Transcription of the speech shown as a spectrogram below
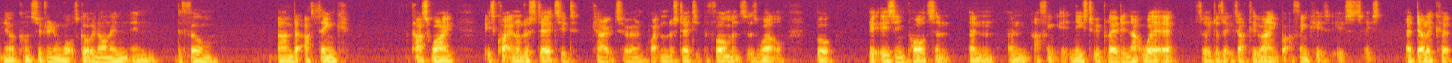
you know, considering what's going on in in the film, and I think that's why it's quite an understated character and quite an understated performance as well, but it is important and and I think it needs to be played in that way, so he does it exactly right. But I think it's it's it's a delicate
